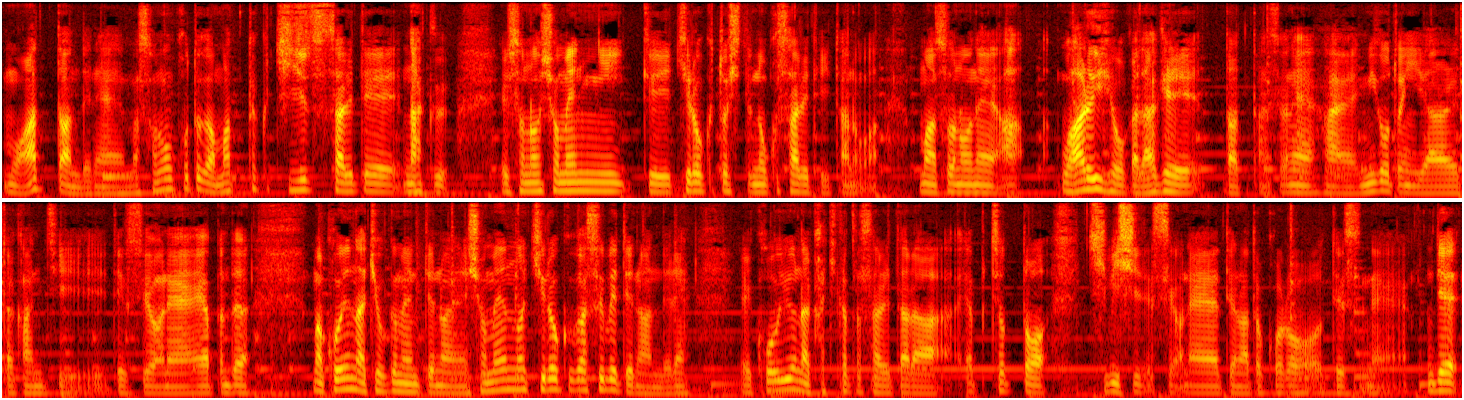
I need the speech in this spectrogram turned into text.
もあったんでね、まあ、そのことが全く記述されてなくその書面に記録として残されていたのは、まあ、そのねあ悪い評価だけだったんですよね、はい、見事にやられた感じですよね。やっぱで、まあ、こういうような局面っていうのはね書面の記録が全てなんでねこういうような書き方されたらやっぱちょっと厳しいですよねっていうようなところですね。で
